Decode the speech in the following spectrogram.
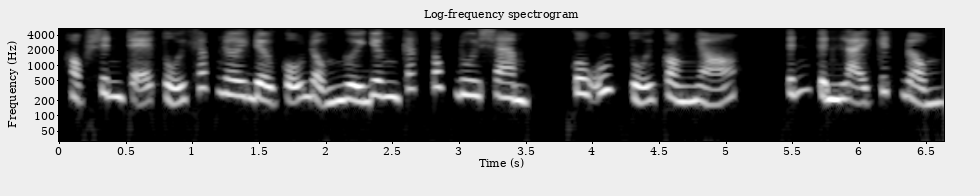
học sinh trẻ tuổi khắp nơi đều cổ động người dân cắt tóc đuôi sam, cô út tuổi còn nhỏ, tính tình lại kích động,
